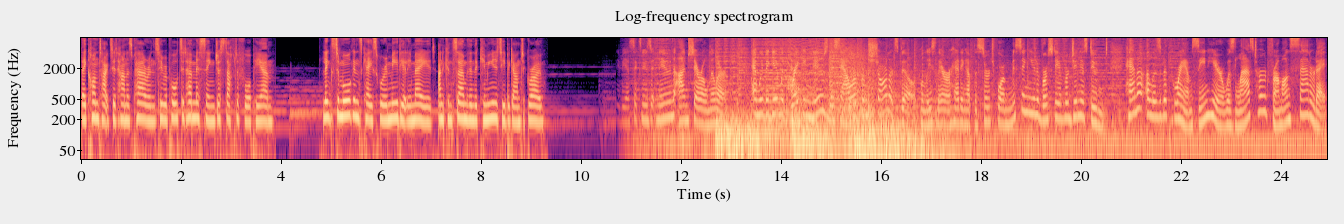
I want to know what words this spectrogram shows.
They contacted Hannah's parents, who reported her missing just after 4 pm. Links to Morgan's case were immediately made, and concern within the community began to grow. CBS 6 News at noon, I'm Cheryl Miller. And we begin with breaking news this hour from Charlottesville. Police there are heading up the search for a missing University of Virginia student. Hannah Elizabeth Graham, seen here, was last heard from on Saturday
